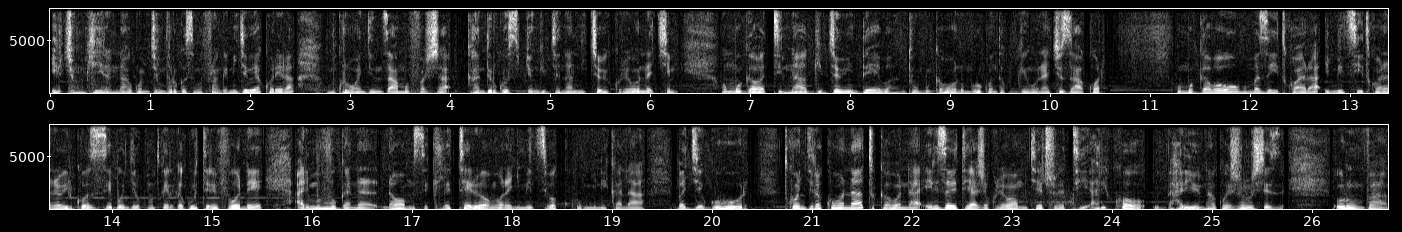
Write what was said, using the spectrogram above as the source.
ibyo mbwira ntabwo mbyumva rwose amafaranga nijye uyakorera umukuru wanjye nzamufasha kandi rwose ibyo ngibyo nta n'icyo bikoreho na kimwe. Umugabo ati ntabwo ibyo bindeba ndi umugabo hano mu rugo ndakubwiye ngo ntacyo uzakora. Umugabo uba umaze yitwara iminsi yitwara nabi rwose bongera kumutwereka kuri telefone arimo avugana na wa musekireteri we bamaranye iminsi bakuminikana bagiye guhura. Twongera kubona tukabona elizabeth yaje kureba wa mukecuru ati ariko hari ibintu hakoresheje ubushize. Urumva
